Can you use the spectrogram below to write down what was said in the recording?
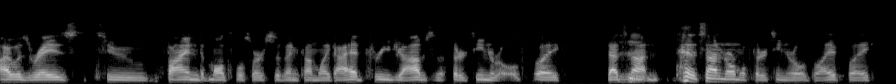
I was raised to find multiple sources of income. Like I had three jobs as a 13 year old. Like that's mm-hmm. not that's not a normal 13 year old's life. Like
